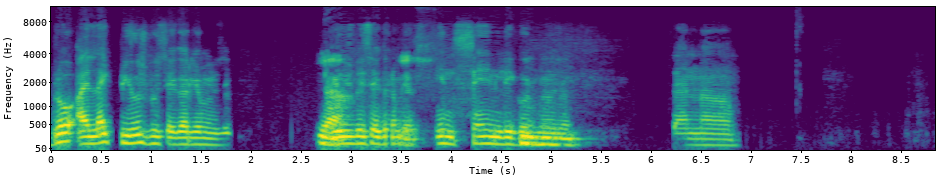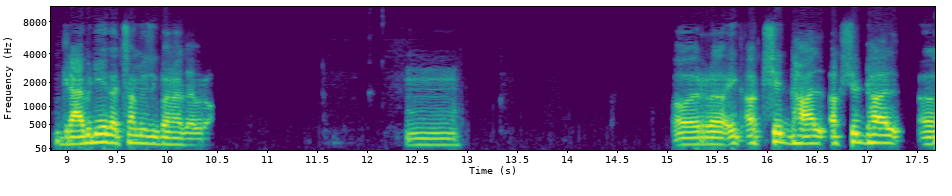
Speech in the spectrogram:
bro I like Piyush Bhusekar के म्यूज़िक पीयूष भूसेकर में yes insanely good Mhm. music then uh, gravity एक अच्छा म्यूज़िक बनाता है ब्रो और uh, एक अक्षित ढाल अक्षित ढाल uh,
